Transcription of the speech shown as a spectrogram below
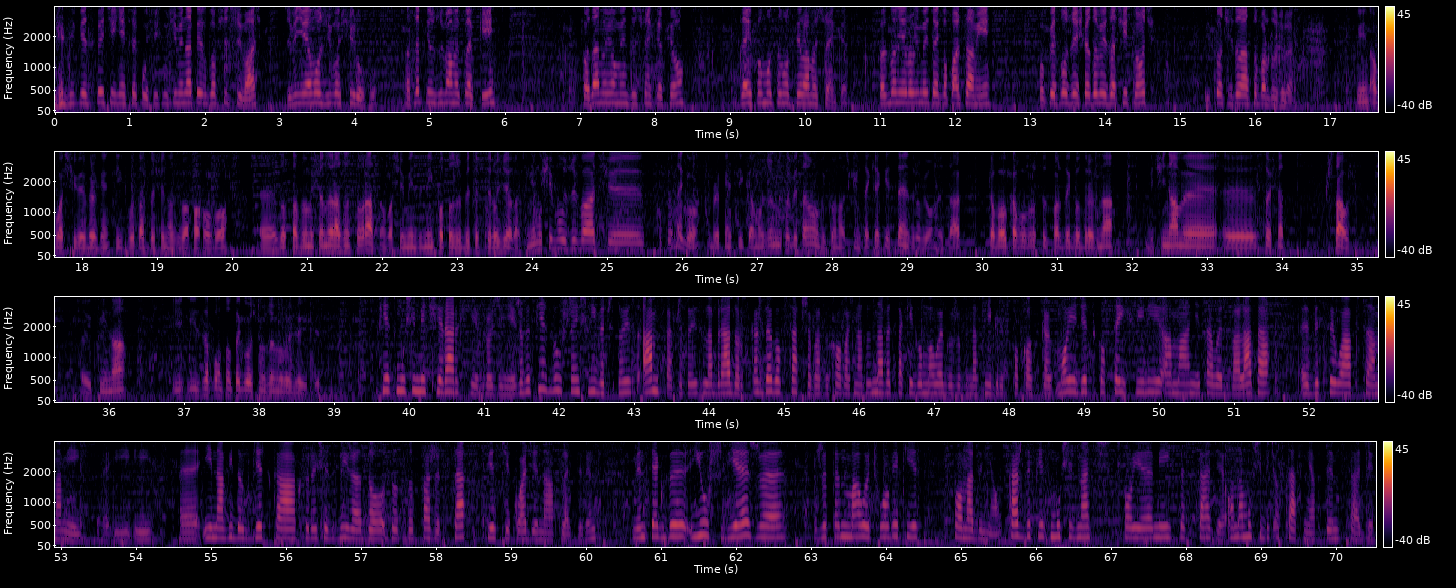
Kiedy pies chwyci i nie chce puścić, musimy najpierw go przytrzymać, żeby nie miał możliwości ruchu. Następnie używamy klepki, wkładamy ją między szczękę psią za jej pomocą otwieramy szczękę. Pewno nie robimy tego palcami, bo pies może nieświadomie zacisnąć i skończyć do nas to bardzo źle. Clean, a właściwie break and stick, bo tak to się nazywa fachowo, e, został wymyślony razem z tą rasą, właśnie między innymi po to, żeby te psy rozdzielać. Nie musimy używać e, kupionego break and sticka, możemy sobie samemu wykonać clean, tak jak jest ten zrobiony, tak? Z kawałka po prostu twardego drewna wycinamy e, coś na, kształt cleana i, i za pomocą tego już możemy rozdzielić pieski. Pies musi mieć hierarchię w rodzinie, żeby pies był szczęśliwy, czy to jest Amstaff, czy to jest Labrador. Każdego psa trzeba wychować, nawet- takiego małego, żeby nas nie gryzł po kostkach. Moje dziecko w tej chwili, a ma niecałe dwa lata, e, wysyła psa na miejsce i, i, e, i na widok dziecka, które się zbliża do, do, do twarzy psa, pies się kładzie na plecy, więc, więc jakby już wie, że, że ten mały człowiek jest ponad nią. Każdy pies musi znać swoje miejsce w stadzie. Ona musi być ostatnia w tym stadzie.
